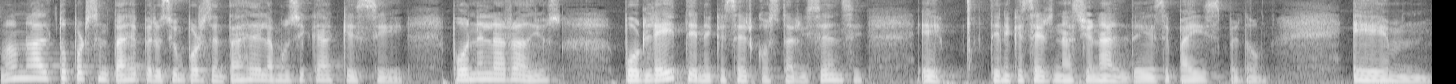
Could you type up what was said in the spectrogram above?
no un alto porcentaje, pero sí un porcentaje de la música que se pone en las radios, por ley tiene que ser costarricense, eh, tiene que ser nacional de ese país, perdón. Em,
